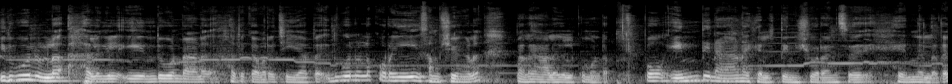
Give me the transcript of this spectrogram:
ഇതുപോലുള്ള അല്ലെങ്കിൽ എന്തുകൊണ്ടാണ് അത് കവർ ചെയ്യാത്ത ഇതുപോലുള്ള കുറേ സംശയങ്ങൾ പല ആളുകൾക്കുമുണ്ട്. അപ്പോൾ എന്തിനാണ് ഹെൽത്ത് ഇൻഷുറൻസ് എന്നുള്ളത്?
